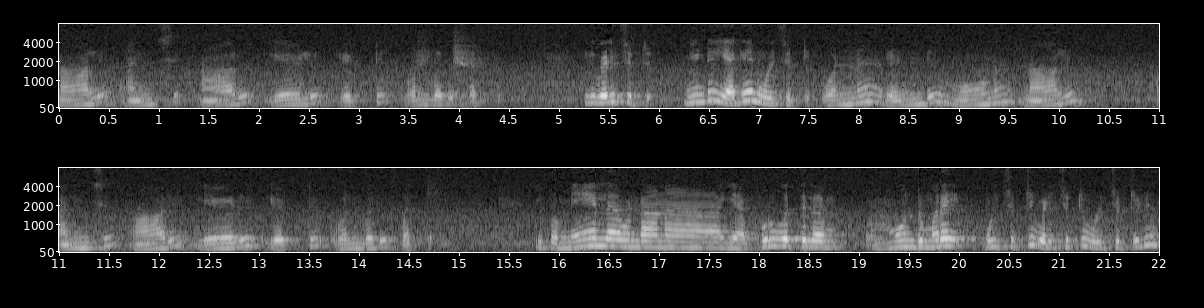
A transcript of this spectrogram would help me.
நாலு அஞ்சு ஆறு ஏழு எட்டு ஒன்பது பத்து. இது வெளிச்சுற்று மீண்டும் எகைன் உள் சுற்று. ஒன்று ரெண்டு மூணு நாலு அஞ்சு ஆறு ஏழு எட்டு ஒன்பது பத்து. இப்போ மேலே உண்டான புருவத்தில் மூன்று முறை உள்சுற்று வெளிச்சுற்று உள்சுற்றுன்னு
